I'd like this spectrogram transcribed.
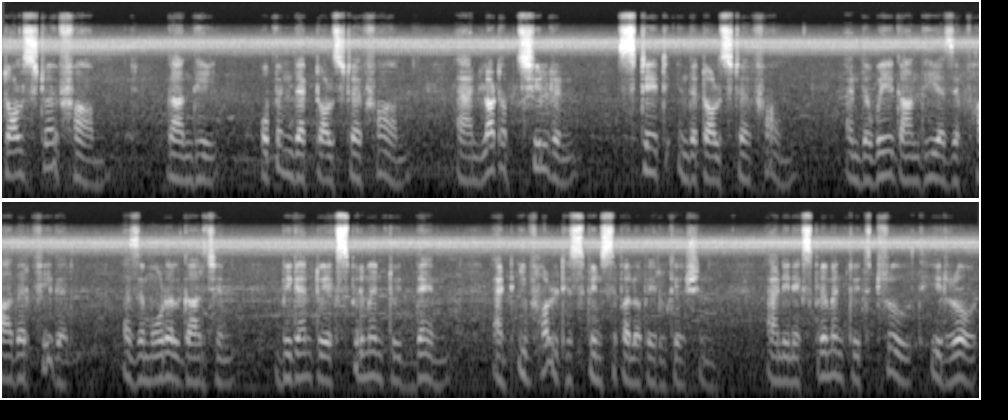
Tolstoy farm Gandhi opened that Tolstoy farm and lot of children stayed in the Tolstoy farm and the way Gandhi as a father figure, as a moral guardian, began to experiment with them and evolved his principle of education. And in Experiment with Truth, he wrote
